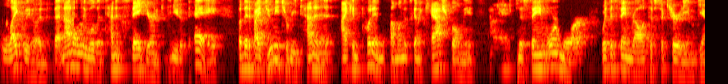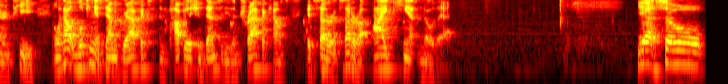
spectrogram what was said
likelihood that not only will the tenant stay here and continue to pay, but that if I do need to re-tenant it, I can put in someone that's going to cash flow me the same or more with the same relative security and guarantee. And without looking at demographics and population densities and traffic counts, et cetera, et cetera, I can't know that. Yeah, so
